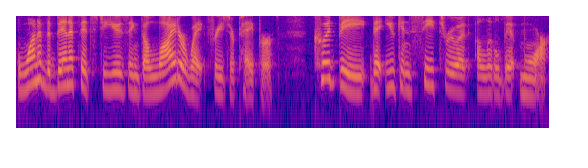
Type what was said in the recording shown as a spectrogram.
one of the benefits to using the lighter weight freezer paper could be that you can see through it a little bit more.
